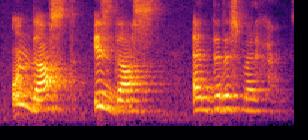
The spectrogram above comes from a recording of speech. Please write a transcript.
Und das ist das Ende des Märchens.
